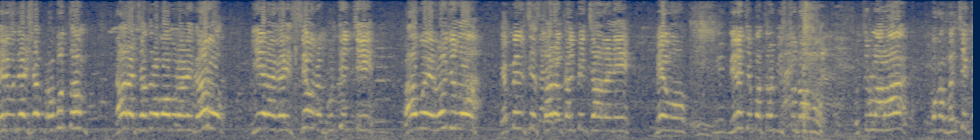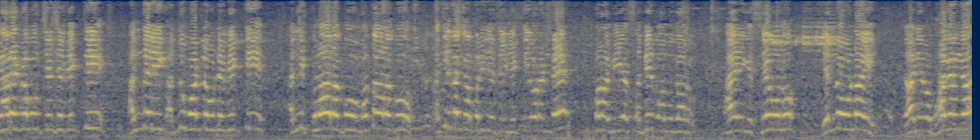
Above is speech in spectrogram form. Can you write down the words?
తెలుగుదేశం ప్రభుత్వం నారా చంద్రబాబు నాయుడు గారు ఈయన గారి సేవను గుర్తించి రాబోయే రోజుల్లో ఎమ్మెల్సీ స్థానం కల్పించాలని మేము వినతి పత్రం ఇస్తున్నాము. మిత్రులారా ఒక మంచి కార్యక్రమం చేసే వ్యక్తి అందరి అందుబాటులో ఉండే వ్యక్తి అన్ని కులాలకు మతాలకు అతీతంగా పనిచేసే వ్యక్తి ఎవరంటే మన విఎస్ సమీర్ బాబు గారు. ఆయనకి సేవలు ఎన్నో ఉన్నాయి. దానిలో భాగంగా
